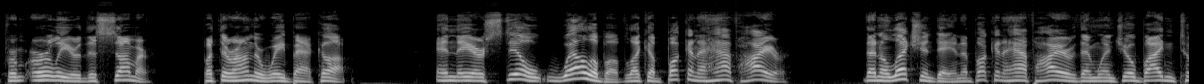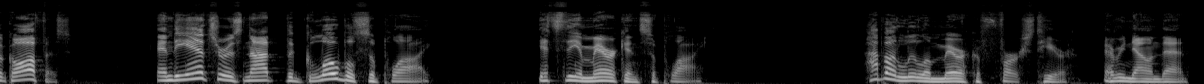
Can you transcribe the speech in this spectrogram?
from earlier this summer, but they're on their way back up, and they are still well above, like a buck and a half higher than election day, and a buck and a half higher than when Joe Biden took office. And the answer is not the global supply. It's the American supply. How about a little America first here every now and then?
